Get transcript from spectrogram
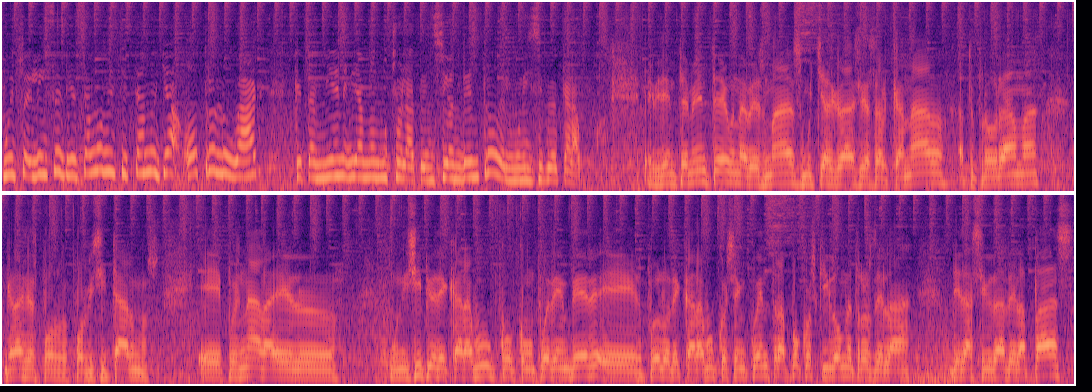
muy felices y estamos visitando ya otro lugar que también llama mucho la atención dentro del municipio de Carabuco. Evidentemente, una vez más, muchas gracias al canal, a tu programa, gracias por, visitarnos. Eh, pues nada, el municipio de Carabuco, como pueden ver, eh, el pueblo de Carabuco se encuentra a pocos kilómetros de la, de la ciudad de La Paz.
